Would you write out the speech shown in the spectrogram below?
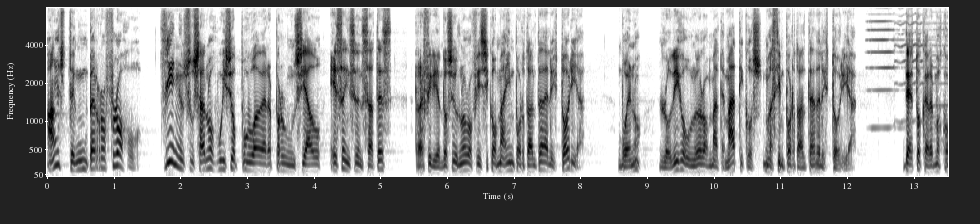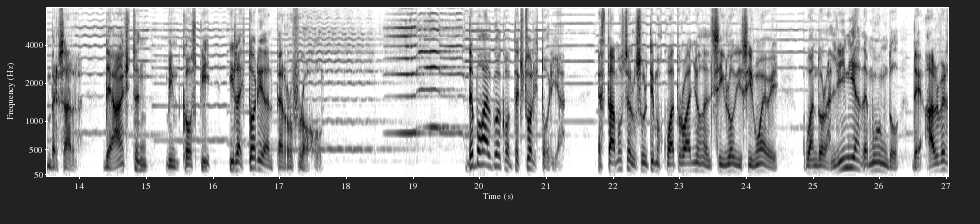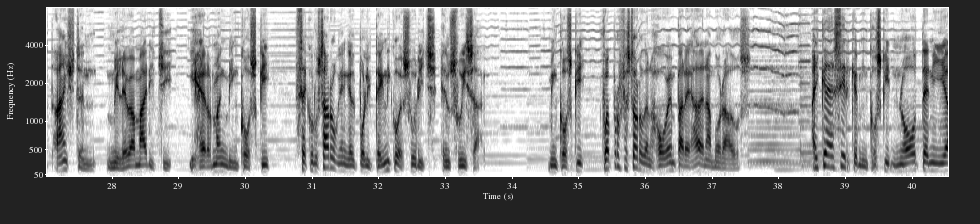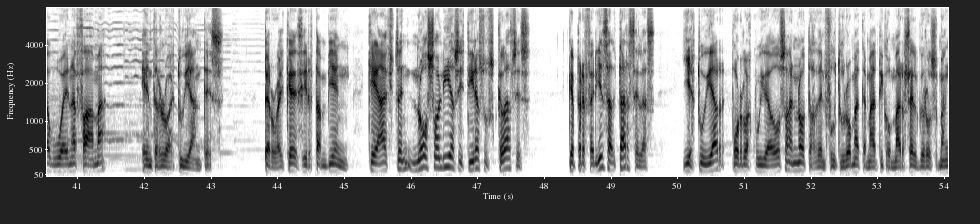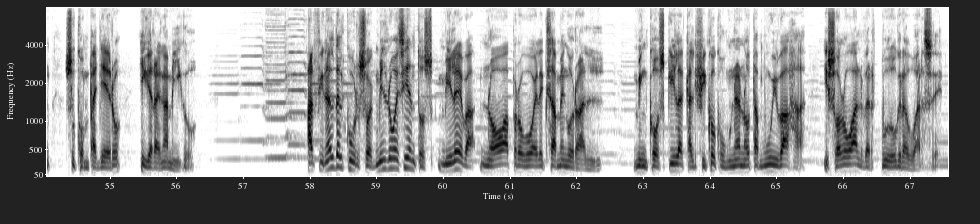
Einstein, un perro flojo. ¿Quién en su sano juicio pudo haber pronunciado esa insensatez refiriéndose a uno de los físicos más importantes de la historia? Bueno, lo dijo uno de los matemáticos más importantes de la historia. De esto queremos conversar, de Einstein, Minkowski y la historia del perro flojo. Demos algo de contexto a la historia. Estamos en los últimos cuatro años del siglo XIX, cuando las líneas de mundo de Albert Einstein, Mileva Marici y Hermann Minkowski se cruzaron en el Politécnico de Zurich, en Suiza. Minkowski fue profesor de la joven pareja de enamorados. Hay que decir que Minkowski no tenía buena fama entre los estudiantes, pero hay que decir también que Einstein no solía asistir a sus clases, que prefería saltárselas y estudiar por las cuidadosas notas del futuro matemático Marcel Grossman, su compañero y gran amigo. Al final del curso, en 1900, Mileva no aprobó el examen oral. Minkowski la calificó con una nota muy baja y solo Albert pudo graduarse.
